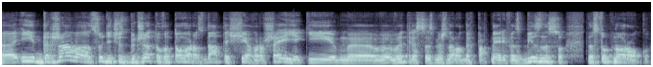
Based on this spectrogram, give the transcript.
Е, і держава, судячи з бюджету, готова роздати ще грошей, які е, витрясе з міжнародних партнерів і з бізнесу наступного року.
